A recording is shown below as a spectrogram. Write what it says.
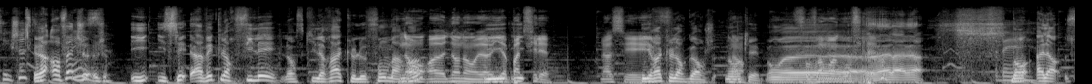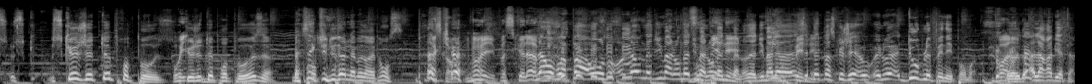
Quelque chose Eh ben, en fait, je, je- avec leur filet, lorsqu'ils raclent le fond marin, Non, euh, non, non, il n'y a pas de il- filet. Là, c'est. ils raclent leur gorge. Non, Non. ok. Bon, euh, Faut vraiment un gros filet. voilà, voilà. Bon, alors, ce, ce que- je te propose, Oui. que je te propose, bah, c'est que tu nous donnes la bonne réponse. Parce que D'accord. Oui, parce que là, là, vous- on voit pas. on- là, on a du mal. On a du Vous mal. On a du peinez. mal. On a du mal. Vous euh, C'est peut-être parce que j'ai euh, double peiné pour moi. Voilà. Euh, à la rabiata.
